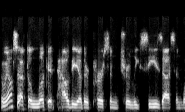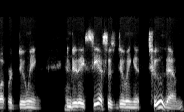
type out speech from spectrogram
and we also have to look at how the other person truly sees us and what we're doing. And do they see us as doing it to them?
